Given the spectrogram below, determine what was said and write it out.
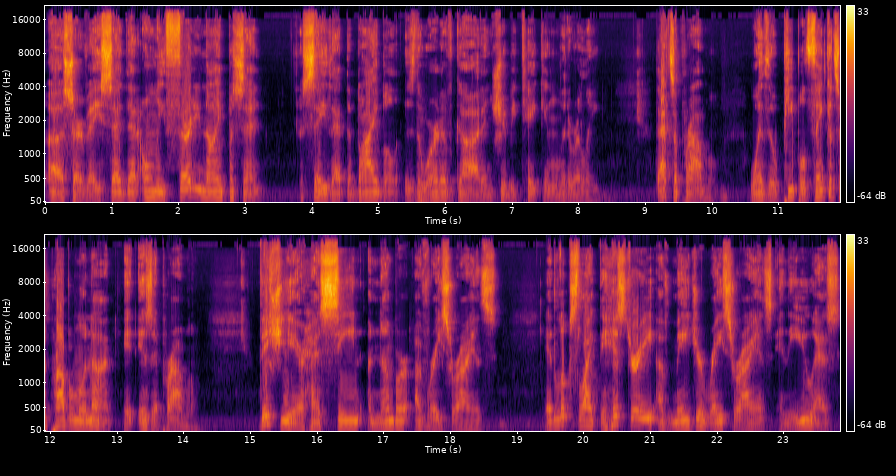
uh, survey said that only 39% say that the Bible is the Word of God and should be taken literally. That's a problem. Whether people think it's a problem or not, it is a problem. This year has seen a number of race riots. It looks like the history of major race riots in the U.S.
